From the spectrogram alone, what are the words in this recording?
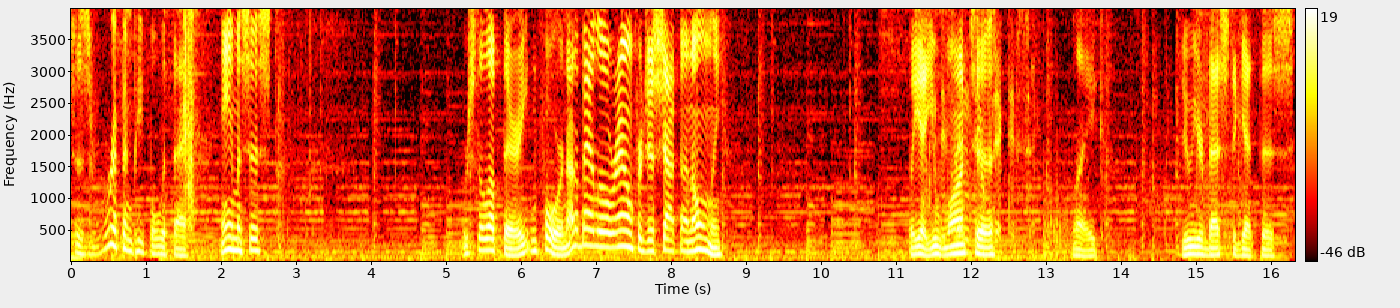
Just ripping people with that aim assist. We're still up there, 8 and 4. Not a bad little round for just shotgun only. But yeah, you Defend want to, objectives. like, do your best to get this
